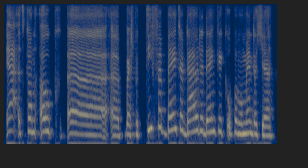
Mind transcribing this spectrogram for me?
ja, het kan ook perspectieven beter duiden, denk ik, op het moment dat je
